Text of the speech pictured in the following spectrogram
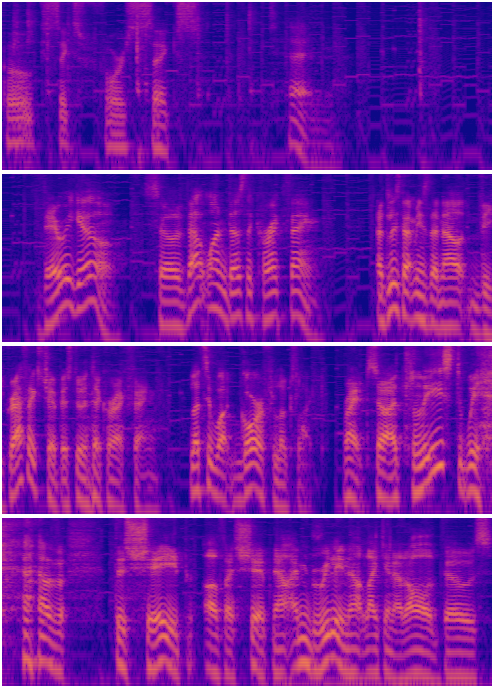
Poke 646 10. There we go. So that one does the correct thing. At least that means that now the graphics chip is doing the correct thing. Let's see what Gorf looks like. Right, so at least we have the shape of a ship. Now, I'm really not liking at all those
